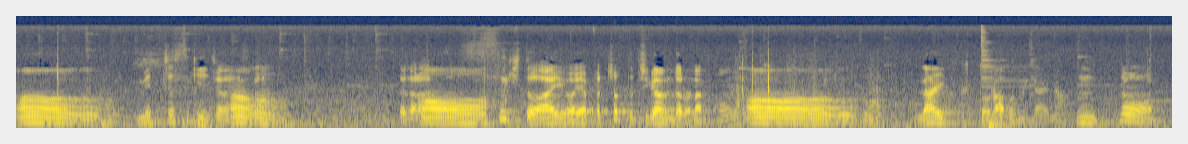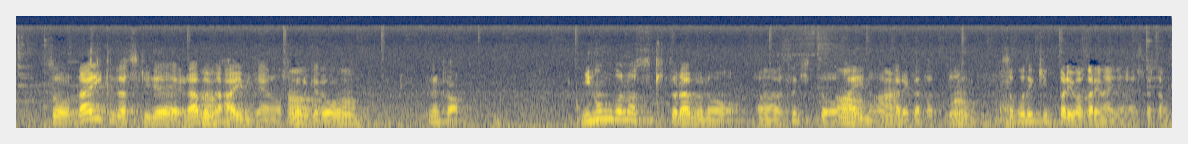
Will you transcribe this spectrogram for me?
うんうんうんめっちゃ好きじゃないですか。うんうんだから好きと愛はやっぱちょっと違うんだろうなとか思うんですうんうんライクとラブみたいな。うん、でもそうライクが好きでラブが愛みたいなのを教わるけど、うんうん。なんか日本語の好きとラブのあ好きと愛の分かれ方って、うん。そこできっぱり分かれないじゃないですか多分、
